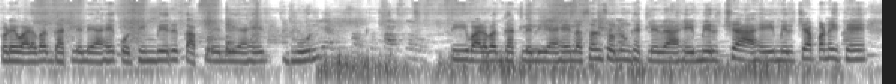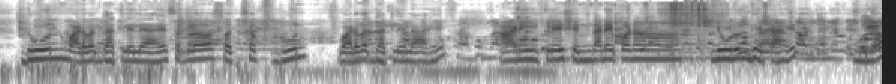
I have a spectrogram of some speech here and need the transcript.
थोडे वाळवत घातलेले आहे. कोथिंबीर कापलेली आहे. धून. ती वाळवत घातलेली आहे. लसण सोलून घेतलेलं आहे. मिरच्या आहे. मिरच्या पण इथे धुवून वाळवत घातलेल्या आहे. सगळं स्वच्छ धुवून वाळवत घातलेलं आहे. आणि इकडे शेंगदाणे पण निवडून घेत आहेत मुलं.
